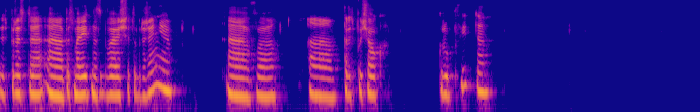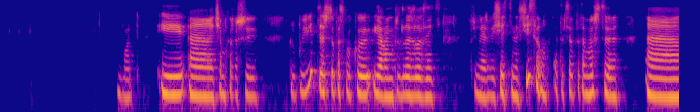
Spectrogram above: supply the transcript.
То есть просто посмотреть на забывающее отображение в предпучок групп Витта. Вот. И э, чем хороши группы вид, что поскольку я вам предложила взять пример вещественных чисел, это все потому, что э,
